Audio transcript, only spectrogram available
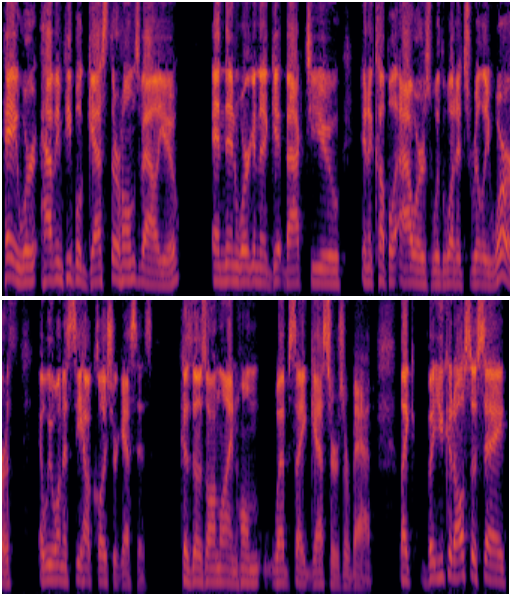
hey we're having people guess their home's value and then we're going to get back to you in a couple hours with what it's really worth and we want to see how close your guess is because those online home website guessers are bad. Like but you could also say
